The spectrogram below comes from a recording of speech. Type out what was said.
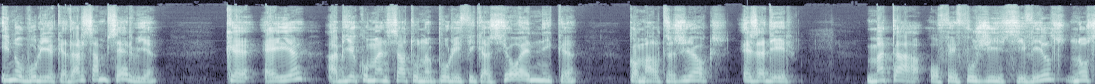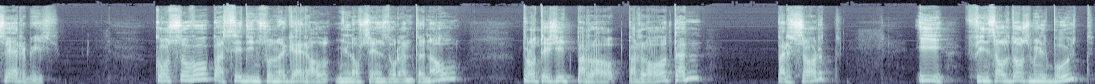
i no volia quedar-se amb Sèrbia, que ella havia començat una purificació ètnica, com altres llocs, és a dir, matar o fer fugir civils no serbis. Kosovo va ser dins una guerra el 1999 protegit per la, per la OTAN, per sort, i fins al 2008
